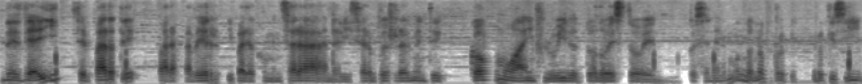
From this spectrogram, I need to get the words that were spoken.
desde ahí se parte para ver y para comenzar a analizar pues realmente cómo ha influido todo esto en, pues, en el mundo, ¿no? Porque creo que sí,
